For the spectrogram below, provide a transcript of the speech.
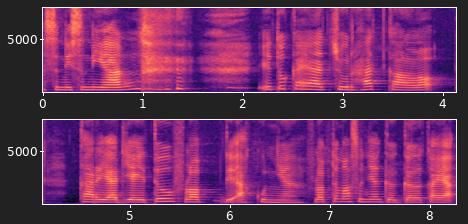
seni-senian. Itu kayak curhat kalau karya dia itu flop di akunnya. Flop tuh maksudnya gagal kayak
